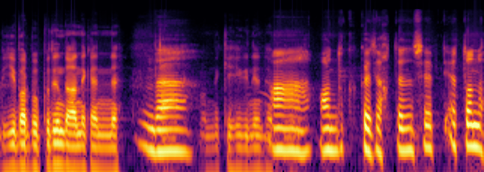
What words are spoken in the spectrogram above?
Бихи бар бупутун дааны кенне. да. Онды кехигинен. А, онды көдөқтен сөптен, этон.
